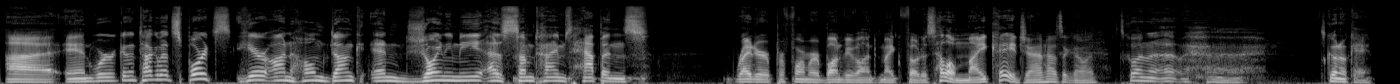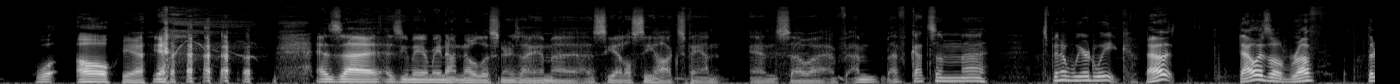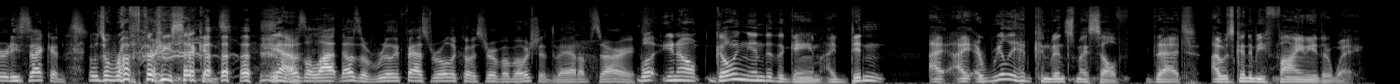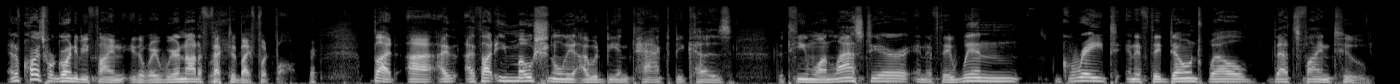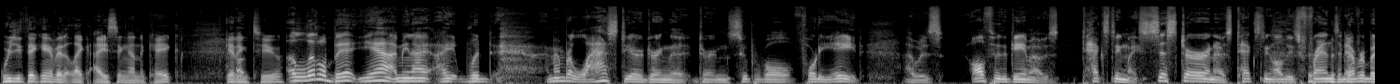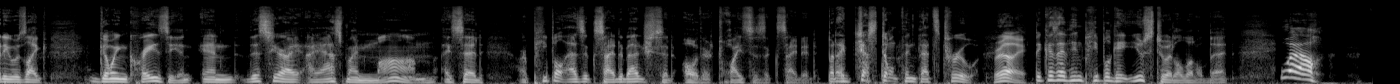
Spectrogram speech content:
Uh, and we're going to talk about sports here on Home Dunk. And joining me, as sometimes happens, writer, performer, bon vivant, Mike Fotis. Hello, Mike. Hey, John, how's it going? It's going. Uh, uh, it's going okay. Oh, yeah. Yeah. as uh, as you may or may not know, listeners, I am a, a Seattle Seahawks fan, and so uh, I've, I'm I've got some. Uh, it's been a weird week. That was, that was a rough 30 seconds. It was a rough thirty seconds. Yeah. That was a lot. That was a really fast roller coaster of emotions, man. I'm sorry. well, you know, going into the game, I didn't. I, I, I really had convinced myself that I was going to be fine either way. And of course, we're going to be fine either way. We're not affected by football. But uh, I, I thought emotionally I would be intact because the team won last year. And if they win, great. And if they don't, well, that's fine too. Were you thinking of it like icing on the cake? Getting two? A little bit, yeah. I mean, I, I would. I remember last year during the during Super Bowl Forty Eight, I was all through the game. I was texting my sister and I was texting all these friends, and everybody was like going crazy. And and this year, I, I asked my mom. I said, "Are people as excited about it?" She said, "Oh, they're twice as excited." But I just don't think that's true Really? because I think people get used to it a little bit. Well,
